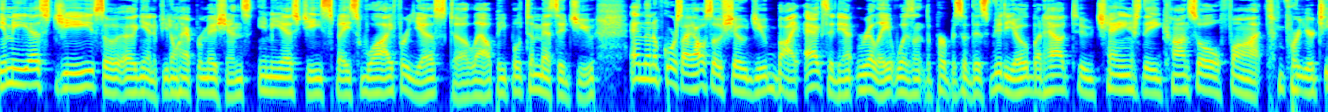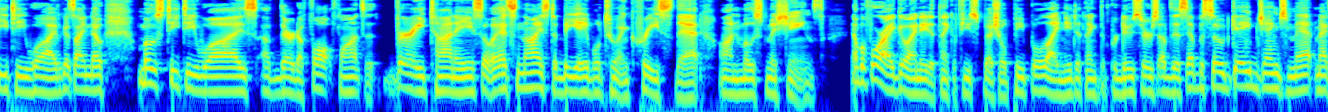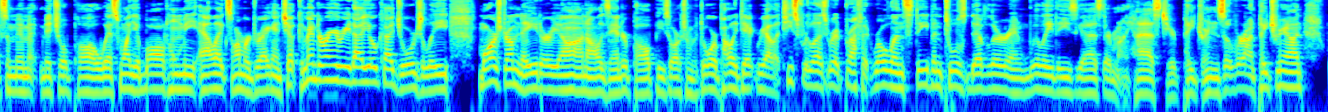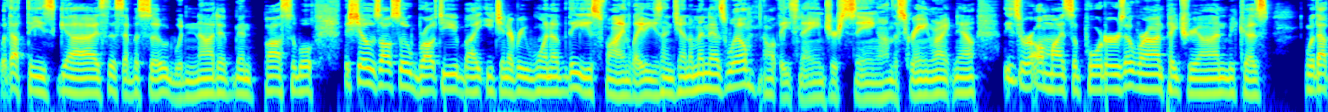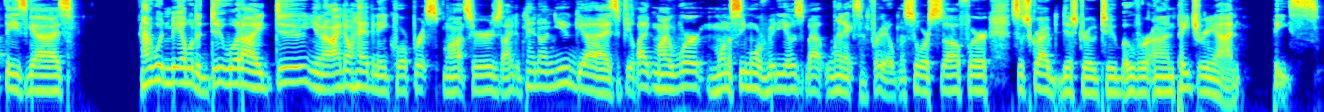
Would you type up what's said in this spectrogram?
MESG, so again, if you don't have permissions, MESG space Y for yes to allow people to message you. And then, of course, I also showed you by accident, really, it wasn't the purpose of this video, but how to change the console font for your TTY because I know most TTYs, uh, their default fonts is very tiny, so it's nice to be able to increase that on most machines. Now, before I go, I need to thank a few special people. I need to thank the producers of this episode Gabe, James, Matt, Maximum, Mitchell, Paul, Wes, Wanya, Bald, Homie, Alex, Armor Dragon, Chuck, Commander Angry, Yokai, George Lee, Marsdrum, Nate, Arion, Alexander, Paul, Peace, Arch, Fedora, Polytech, Realities for Less, Red Prophet, Roland, Steven, Tools, Devler, and Willie. These guys, they're my highest tier patrons over on Patreon. Without these guys, this episode would not have been possible. The show is also brought to you by each and every one of these fine ladies and gentlemen as well. All these names you're seeing on the screen right now. These are all my supporters over on Patreon because without these guys, I wouldn't be able to do what I do. You know, I don't have any corporate sponsors. I depend on you guys. If you like my work and want to see more videos about Linux and free open source software, subscribe to DistroTube over on Patreon. Peace.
